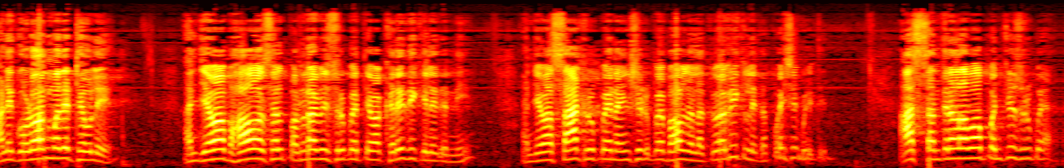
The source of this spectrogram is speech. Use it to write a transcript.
आणि गोडाऊनमध्ये ठेवले आणि जेव्हा भाव असेल पंधरा वीस रुपये तेव्हा खरेदी केले त्यांनी आणि जेव्हा साठ रुपये ऐंशी रुपये भाव झाला तेव्हा विकले तर पैसे मिळतील. आज संत्र्याचा भाव पंचवीस रुपये आहे.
